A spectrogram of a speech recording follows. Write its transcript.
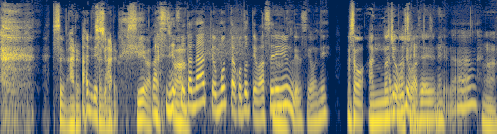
そういうのある。あるでしょある。すげえわかる。忘れそうだなって思ったことって忘れるんですよね。うんそう、案の定忘れるん忘れですね。るんだよな。うん。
